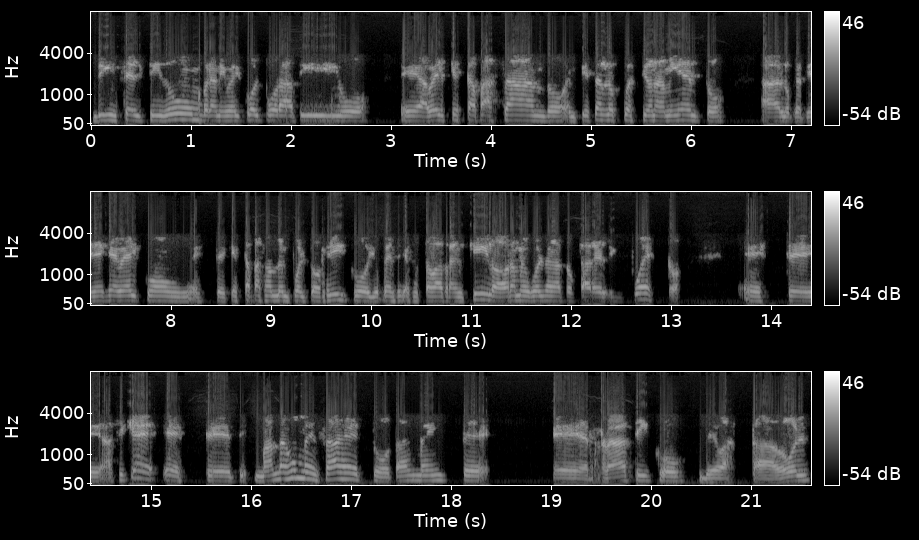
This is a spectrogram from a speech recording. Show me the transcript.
de incertidumbre a nivel corporativo, eh, a ver qué está pasando, empiezan los cuestionamientos a lo que tiene que ver con este, qué está pasando en Puerto Rico, yo pensé que eso estaba tranquilo, ahora me vuelven a tocar el impuesto. Este, así que este, mandas un mensaje totalmente errático, devastador,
